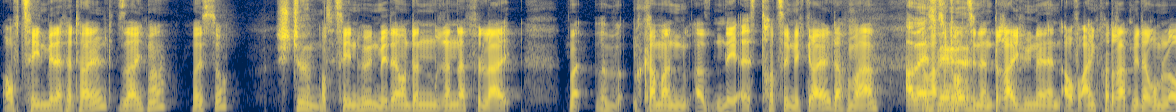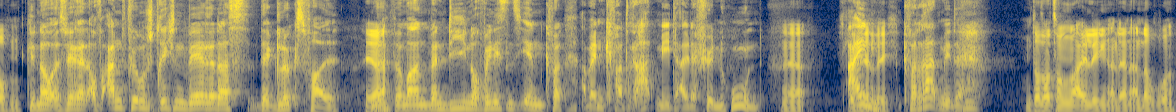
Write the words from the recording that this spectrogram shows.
Auf 10 Meter verteilt, sag ich mal. Weißt du? Stimmt. Auf 10 Höhenmeter und dann rennt da vielleicht. Kann man, also nee, ist trotzdem nicht geil, davon mal ab. Aber es hast du wäre- trotzdem dann drei Hühner auf einen Quadratmeter rumlaufen. Genau, es wäre auf Anführungsstrichen wäre das der Glücksfall. Ja. Ne? Wenn man, wenn die noch wenigstens ihren Quad aber ein Quadratmeter, Alter, für einen Huhn. Ja, Ein. Quadratmeter. Und da sollst du auch ein Ei legen, Alter, in aller Ruhe.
